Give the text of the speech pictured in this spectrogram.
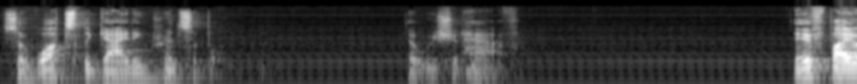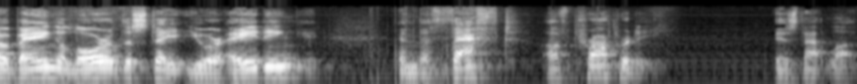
So, what's the guiding principle that we should have? If by obeying a law of the state you are aiding in the theft of property, is that love?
